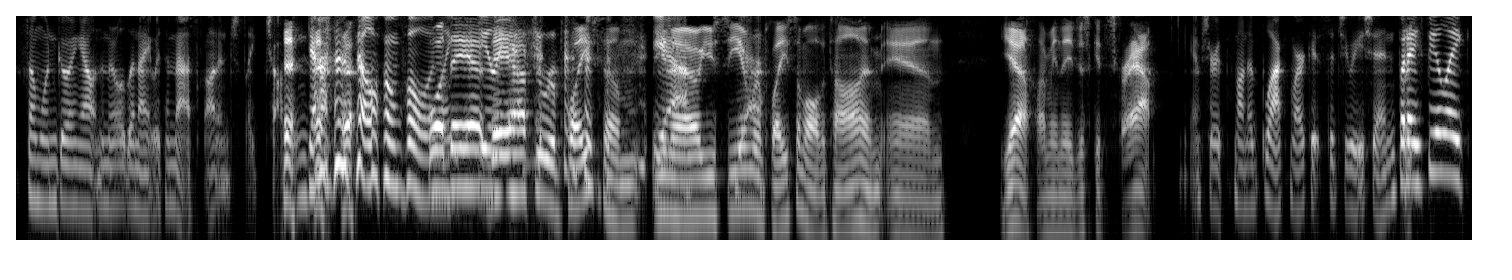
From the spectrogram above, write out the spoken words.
someone going out in the middle of the night with a mask on and just like chopping down a telephone pole. and, Well, like, they have, they it. have to replace them. You know, you see them replace them all the time, and yeah, I mean, they just get scrapped. I'm sure it's not a black market situation, but I feel like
